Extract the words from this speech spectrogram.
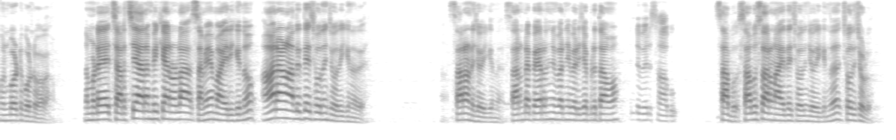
മുൻപോട്ട് കൊണ്ടുപോകാം. നമ്മുടെ ചർച്ച ആരംഭിക്കാനുള്ള സമയമായിരിക്കുന്നു. ആരാണ് ആദ്യത്തെ ചോദ്യം ചോദിക്കുന്നത്? സാറാണ് ചോദിക്കുന്നത്. സാറിന്റെ പേരൊന്നും പറഞ്ഞ് പരിചയപ്പെടുത്താമോ? എന്റെ പേര് സാബു. സാബു. സാബു സാറാണ് ആദ്യത്തെ ചോദ്യം ചോദിക്കുന്നത്. ചോദിച്ചോളൂ.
